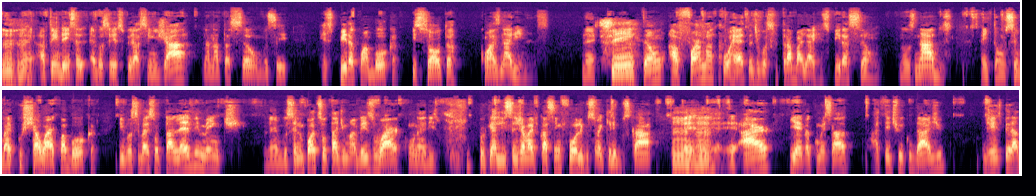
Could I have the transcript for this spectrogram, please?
uhum. né? a tendência é você respirar assim. Já na natação, você respira com a boca e solta com as narinas, né? Sim. Então, a forma correta de você trabalhar a respiração nos nados, então você vai puxar o ar com a boca e você vai soltar levemente, né? Você não pode soltar de uma vez o ar com o nariz, porque ali você já vai ficar sem fôlego, você vai querer buscar uhum. é, é, ar e aí vai começar a ter dificuldade de respirar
